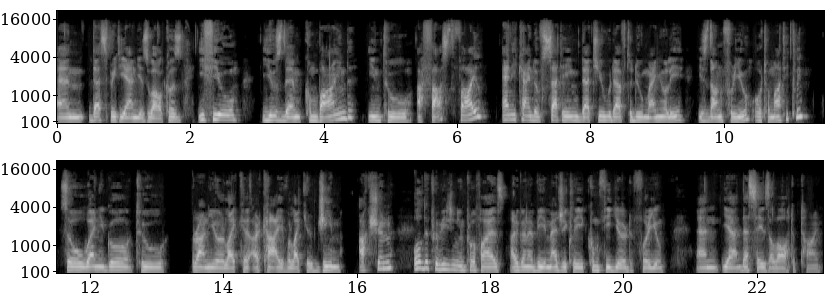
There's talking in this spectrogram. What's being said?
And that's pretty handy as well, because if you use them combined into a Fastfile, any kind of setting that you would have to do manually is done for you automatically. So when you go to run your like uh, archive or like your gym action, all the provisioning profiles are going to be magically configured for you. And yeah, that saves a lot of time.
